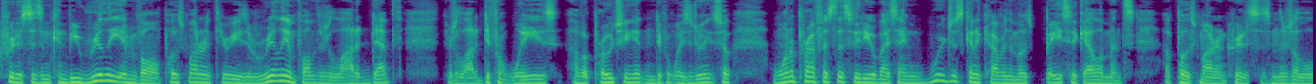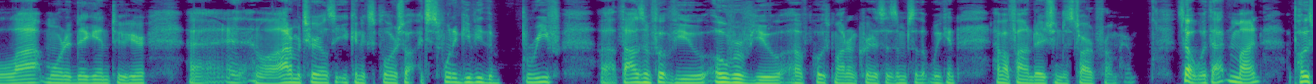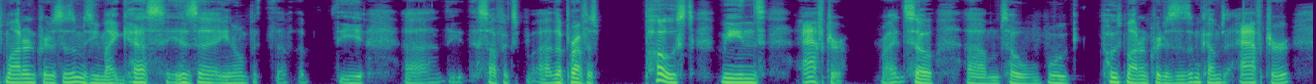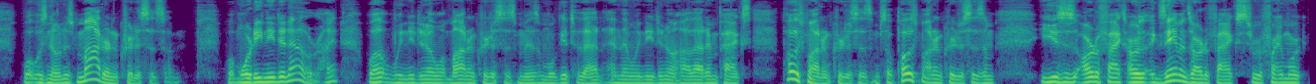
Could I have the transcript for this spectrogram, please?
criticism can be really involved. Postmodern theory is really involved. There's a lot of depth. There's a lot of different ways of approaching it and different ways of doing it. So I want to preface this video by saying we're just going to cover the most basic elements of postmodern criticism. There's a lot more to dig into here uh, and, a lot of materials that you can explore. So I just want to give you the brief uh, thousand foot view overview of postmodern criticism so that we can have a foundation to start from here. So with that in mind, postmodern criticism, as you might guess, is, uh, you know, the, the the, uh, the, the, suffix, uh, the preface post means after, right? So, um, so postmodern criticism comes after what was known as modern criticism. What more do you need to know, right? Well, we need to know what modern criticism is, and we'll get to that. And then we need to know how that impacts postmodern criticism. So postmodern criticism uses artifacts or examines artifacts through a framework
